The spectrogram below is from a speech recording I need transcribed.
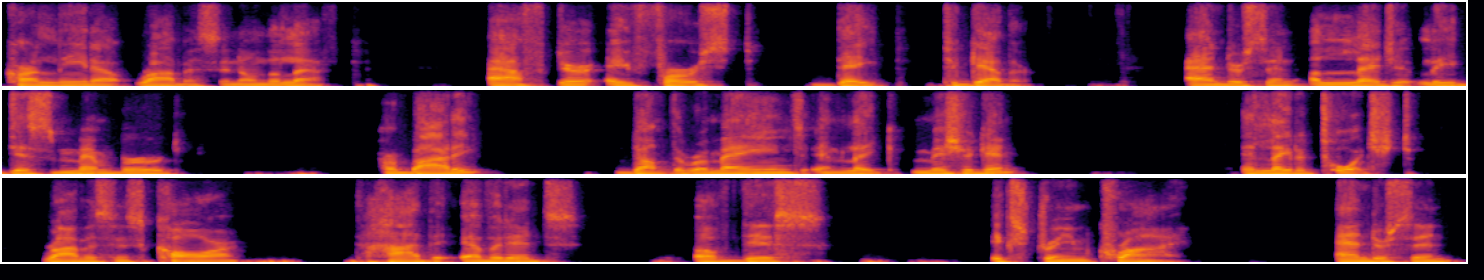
Carlina Robinson on the left after a first date together. Anderson allegedly dismembered her body, dumped the remains in Lake Michigan, and later torched Robinson's car to hide the evidence of this extreme crime. Anderson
